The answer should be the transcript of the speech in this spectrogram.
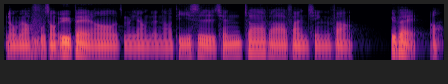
那我们要服从预备，然后怎么样的？然后第一式前抓法反轻放，预备哦，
